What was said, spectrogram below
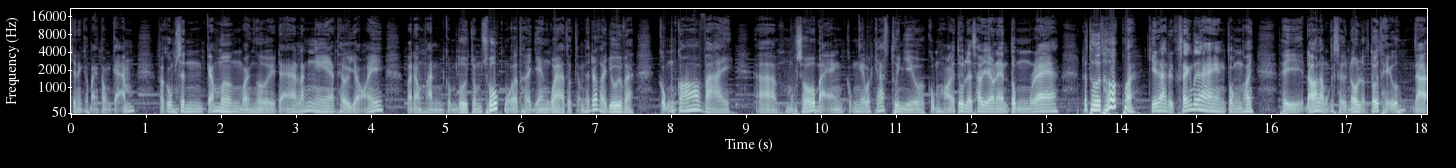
cho nên các bạn thông cảm. Và cũng xin cảm ơn mọi người đã lắng nghe theo dõi và đồng hành cùng tôi trong suốt một cái thời gian qua. Tôi cảm thấy rất là vui và cũng có vài à, một số bạn cũng nghe podcast tôi nhiều và cũng hỏi tôi là sao dạo này anh Tùng ra nó thưa thớt mà chỉ ra được sáng thứ hai hàng tuần thôi. Thì đó là một cái sự nỗ lực tối thiểu. Đó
